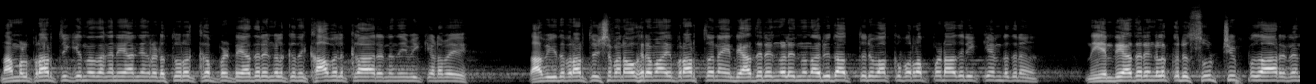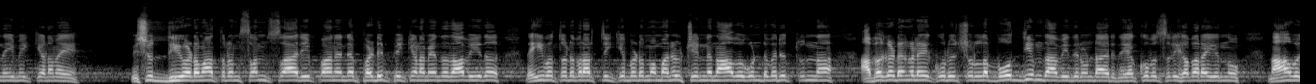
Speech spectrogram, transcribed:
നമ്മൾ പ്രാർത്ഥിക്കുന്നത് അങ്ങനെയാണ് ഞങ്ങളുടെ തുറക്കപ്പെട്ട അതിരങ്ങൾക്ക് നീ കാവൽക്കാരനെ നിയമിക്കണമേ. ദാവീത് പ്രാർത്ഥിച്ച മനോഹരമായ പ്രാർത്ഥന എന്റെ അതിരങ്ങളിൽ നിന്ന് അരുതാത്തൊരു വാക്ക് പുറപ്പെടാതിരിക്കേണ്ടതിന് നീ എന്റെ അതിരങ്ങൾക്കൊരു സൂക്ഷിപ്പുകാരനെ നിയമിക്കണമേ. വിശുദ്ധിയോടെ മാത്രം സംസാരിപ്പാൻ എന്നെ പഠിപ്പിക്കണമെന്ന് ദാവീദ് ദൈവത്തോട് പ്രാർത്ഥിക്കപ്പെടുമ്പോൾ മനുഷ്യന്റെ നാവ് കൊണ്ട് വരുത്തുന്ന അപകടങ്ങളെക്കുറിച്ചുള്ള ബോധ്യം ദാവീദിനുണ്ടായിരുന്നു. യക്കൂബ് ശ്രീഹ പറയുന്നു നാവ്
